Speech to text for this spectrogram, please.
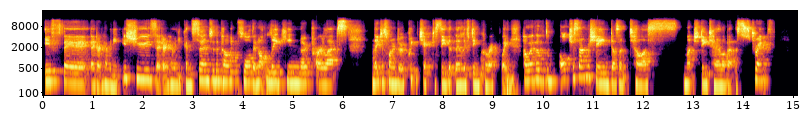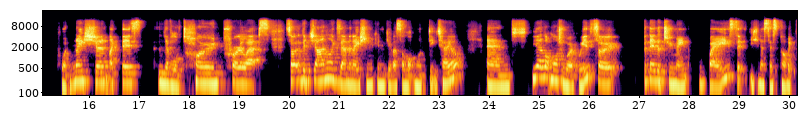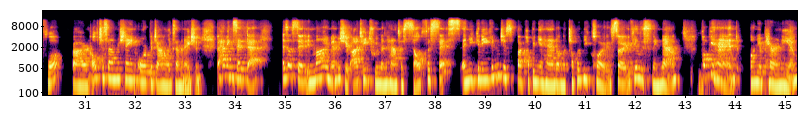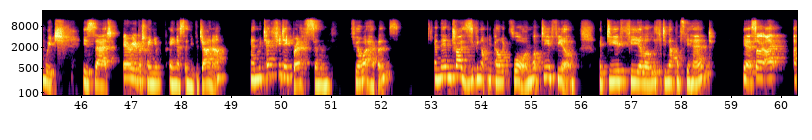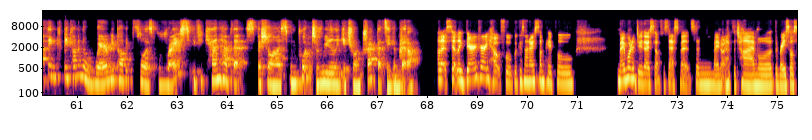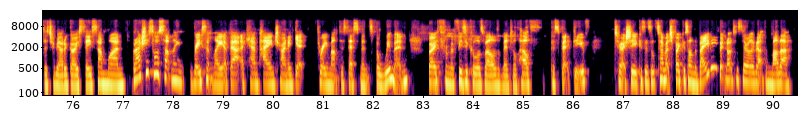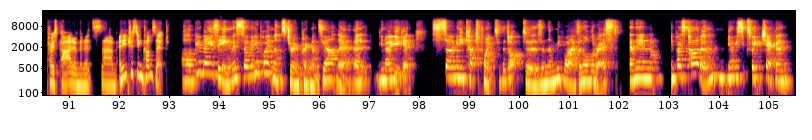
If they they don't have any issues, they don't have any concerns with the pelvic floor, they're not leaking, no prolapse, and they just want to do a quick check to see that they're lifting correctly. However, the ultrasound machine doesn't tell us much detail about the strength, coordination, like there's level of tone, prolapse. So a vaginal examination can give us a lot more detail and yeah, a lot more to work with. So, but they're the two main ways that you can assess pelvic floor via an ultrasound machine or a vaginal examination. But having said that, as I said, in my membership, I teach women how to self assess, and you can even just by popping your hand on the top of your clothes. So, if you're listening now, pop your hand on your perineum, which is that area between your anus and your vagina, and we take a few deep breaths and feel what happens. And then try zipping up your pelvic floor. And what do you feel? Like, do you feel a lifting up off your hand? Yeah. So I, I think becoming aware of your pelvic floor is great. If you can have that specialized input to really get you on track, that's even better. Well, that's certainly very, very helpful because I know some people may want to do those self assessments and may not have the time or the resources to be able to go see someone. But I actually saw something recently about a campaign trying to get three month assessments for women, both from a physical as well as a mental health perspective, to actually, because there's so much focus on the baby, but not necessarily about the mother postpartum. And it's um, an interesting concept. Oh, it'd be amazing. There's so many appointments during pregnancy, aren't there? And, you know, you get so many touch points with the doctors and the midwives and all the rest. And then in postpartum, you have your six week check, and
